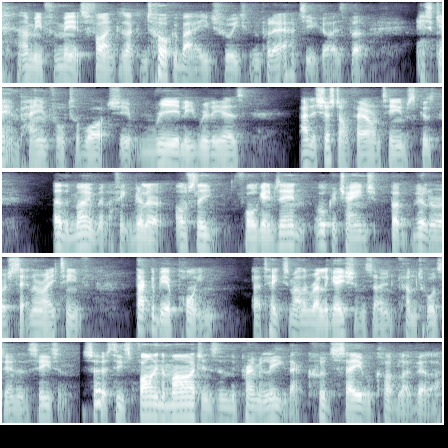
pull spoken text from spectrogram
I mean, for me, it's fine because I can talk about it each week and put it out to you guys. But it's getting painful to watch. It really, really is, and it's just unfair on teams because at the moment, I think Villa obviously four games in, all could change, but Villa are sitting on 18th. That could be a point that takes them out of the relegation zone come towards the end of the season. So it's these finer margins in the Premier League that could save a club like Villa.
